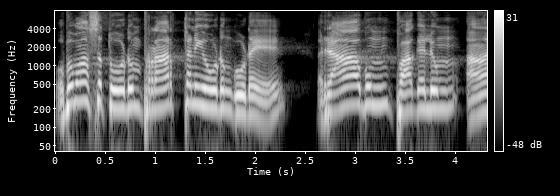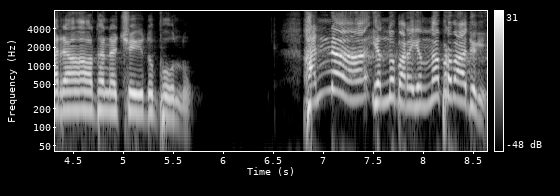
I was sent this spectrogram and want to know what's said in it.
ഉപവാസത്തോടും പ്രാർത്ഥനയോടും കൂടെ രാവും പകലും ആരാധന ചെയ്തു പോന്നു. ഹന്ന എന്ന് പറയുന്ന പ്രവാചകി.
